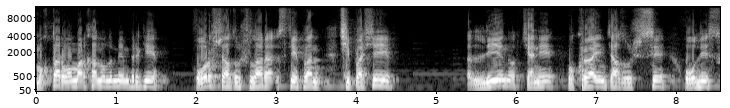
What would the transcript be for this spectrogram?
Мұхтар омарханұлымен бірге орыс жазушылары степан чипашеев ленов және украин жазушысы олес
